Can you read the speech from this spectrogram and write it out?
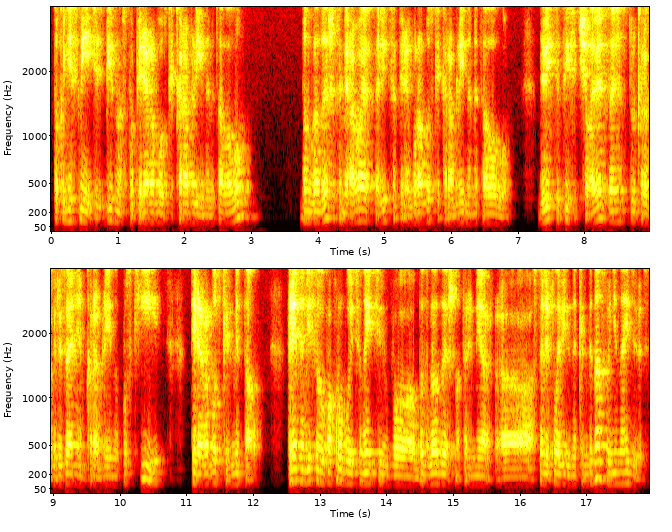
только не смейтесь, бизнес по переработке кораблей на металлолом. Бангладеш – это мировая столица переработки кораблей на металлолом. 200 тысяч человек заняты только разрезанием кораблей на куски и переработкой в металл. При этом, если вы попробуете найти в Бангладеш, например, э, сталеплавильный комбинат, вы не найдете.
